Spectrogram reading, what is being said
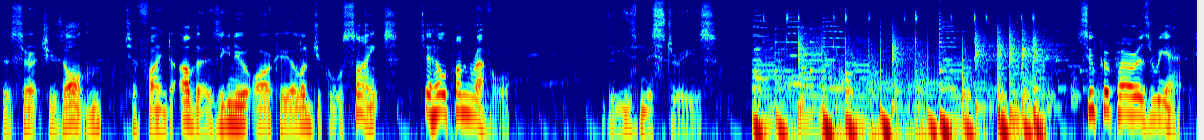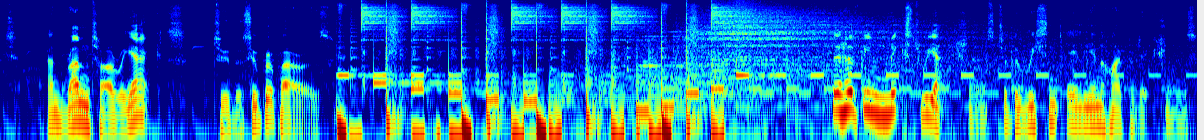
The search is on to find other xenoarchaeological sites to help unravel these mysteries. Superpowers react, and Ram Tah reacts to the superpowers. There have been mixed reactions to the recent alien high predictions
